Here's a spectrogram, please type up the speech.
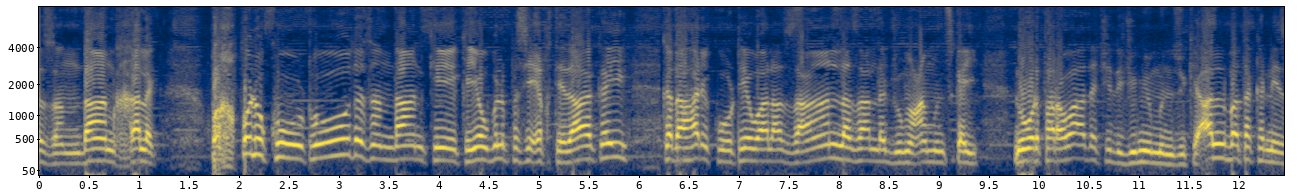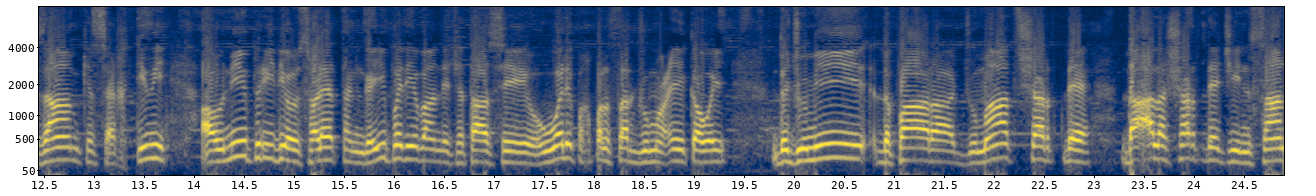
د زندان خلک په خپلو کوټو د زندان کې که یو بل پسې اقتدا کوي که د هرې کوټې والا ځان له ځان له جمعه مونځ کوي نو ورته روا ده چې د جمعې منځو کې البته که نظام کې سختي وي او نه پرېږدي او سړی تنګوي په دې باندې چې تاسې ولې په خپل سر جمعې کوئ د جمعې د پاره جماعت شرط دی دا اله شرط دی چې انسان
